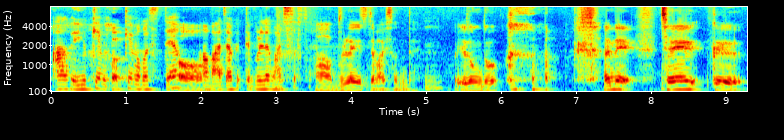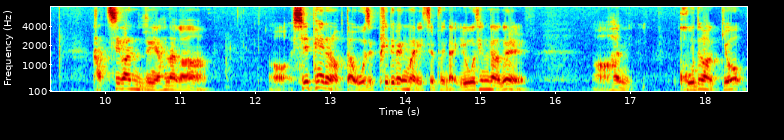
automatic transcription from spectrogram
아, 그 육회 육회 먹었을 때요? 어. 아 맞아, 그때 물냉 맛있었어요. 아 물냉이 진짜 맛있었는데 이 정도 근데 제 그 가치관 중에 하나가 어, 실패는 없다. 오직 피드백만 있을 뿐이다. 이 생각을 어, 한 고등학교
